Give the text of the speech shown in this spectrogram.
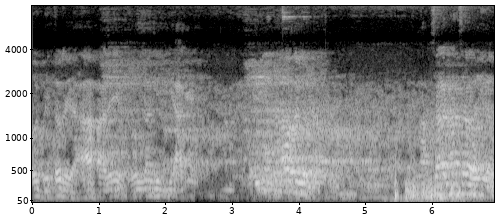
ওই ভেতরে আহারে ফুলদানি দিয়ে আগে? হইল কাছাড়া কাছাড়া হয়ে গেল।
